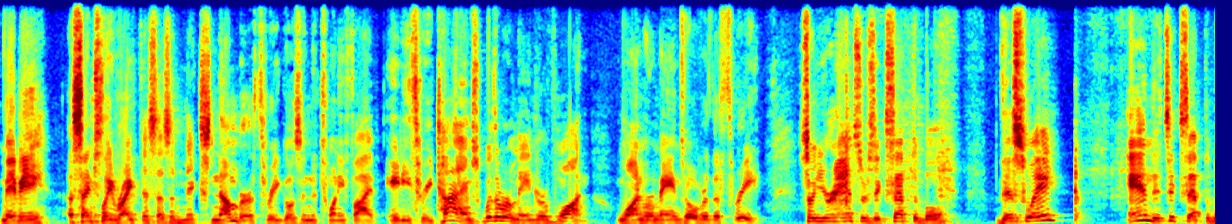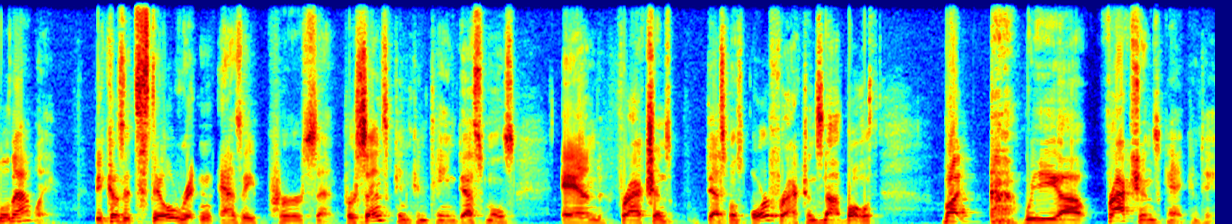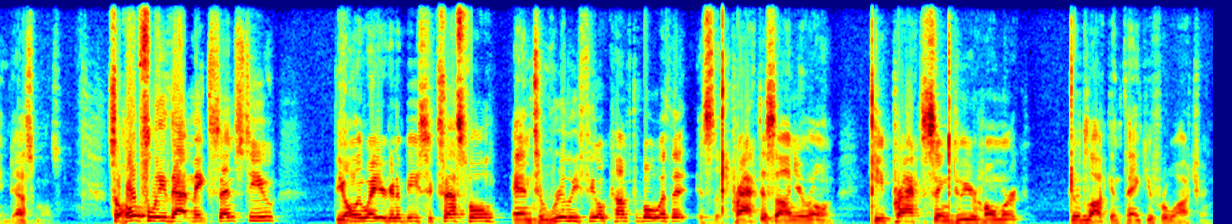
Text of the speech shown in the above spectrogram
Maybe essentially write this as a mixed number. 3 goes into 25 83 times with a remainder of 1. 1 remains over the 3. So your answer is acceptable this way, and it's acceptable that way because it's still written as a percent. Percents can contain decimals and fractions, decimals or fractions, not both. But we uh, fractions can't contain decimals. So hopefully that makes sense to you. The only way you're going to be successful and to really feel comfortable with it is to practice on your own. Keep practicing. Do your homework. Good luck, and thank you for watching.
